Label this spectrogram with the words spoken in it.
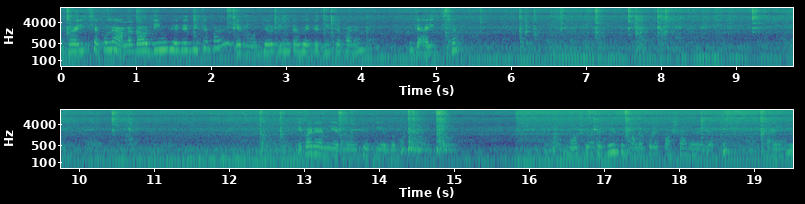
আপনারা ইচ্ছা করলে আলাদাও ডিম ভেজে দিতে পারেন, এর মধ্যেও ডিমটা ভেজে দিতে পারেন, যা ইচ্ছা। এবারে আমি এর মধ্যে দিয়ে দেবো। মশলাটা যেহেতু ভালো করে কষা হয়ে গেছে, তাই আমি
